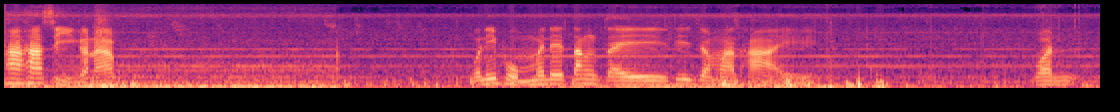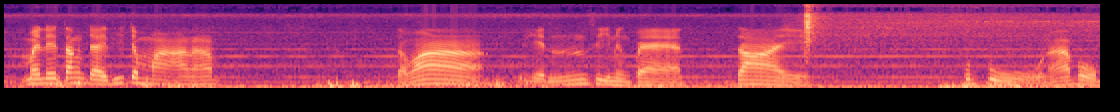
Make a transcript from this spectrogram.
554 กันนะครับ วันนี้ผมไม่ได้ตั้งใจที่จะมาถ่าย วันไม่ได้ตั้งใจที่จะมานะครับ แต่ว่าเห็น 418 ได้คุณปู่นะครับผม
